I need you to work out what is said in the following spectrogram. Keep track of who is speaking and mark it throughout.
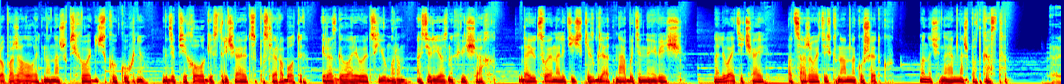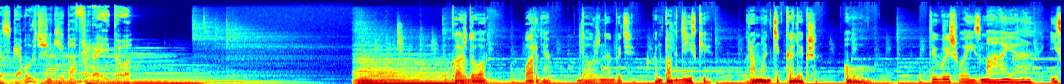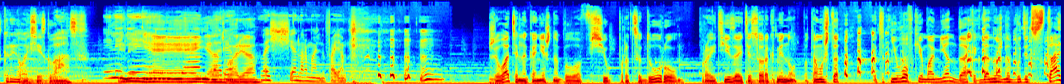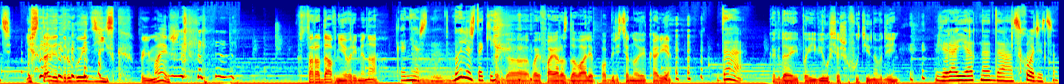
Speaker 1: Добро пожаловать на нашу психологическую кухню, где психологи встречаются после работы и разговаривают с юмором о серьезных вещах, дают свой аналитический взгляд на обыденные вещи. Наливайте чай, подсаживайтесь к нам на кушетку. Мы начинаем наш подкаст.
Speaker 2: Разговорчики по Фрейду.
Speaker 1: У каждого парня должны быть компакт-диски Romantic Collection. О, ты вышла из мая и скрылась из глаз.
Speaker 3: Или
Speaker 1: Или не января.
Speaker 3: Вообще нормально поем.
Speaker 1: Желательно, конечно, было всю процедуру пройти за эти 40 минут, потому что этот неловкий момент, да, когда нужно будет встать и вставить другой диск, понимаешь? В стародавние времена,
Speaker 3: Конечно. Были же такие?
Speaker 1: когда Wi-Fi раздавали по берестяной коре,
Speaker 3: Да.
Speaker 1: Когда и появился Шафутинов день.
Speaker 3: Вероятно, да, сходится.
